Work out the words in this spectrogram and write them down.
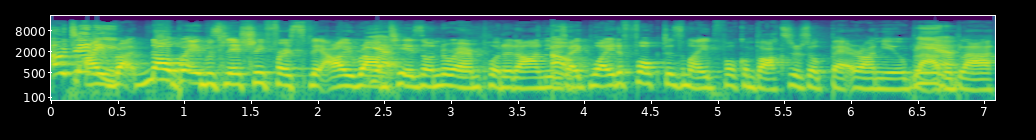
Oh, did I he? ro- no, but it was literally first split. I robbed his underwear and put it on. He was Oh. like, "Why the fuck does my fucking boxers look better on you?" Blah blah blah.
